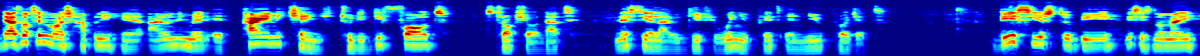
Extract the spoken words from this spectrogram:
there's nothing much happening here. I only made a tiny change to the default structure that NestCLI will give you when you create a new project. This used to be, this is normally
